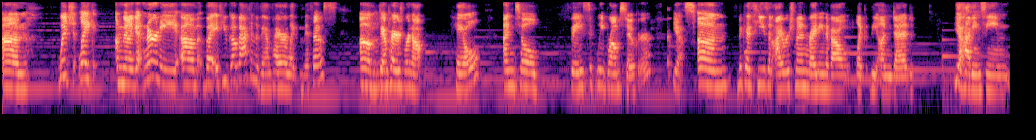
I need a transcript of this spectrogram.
Um, which like I'm gonna get nerdy. Um, but if you go back in the vampire like mythos, um, Mhm. vampires were not pale until basically Bram Stoker. Yes. Um, because he's an Irishman writing about like the undead Yeah. having seen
